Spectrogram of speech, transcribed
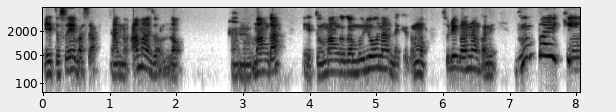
えっ、ー、と、そういえばさ、あの、アマゾンの、あの、漫画？えっ、ー、と、漫画が無料なんだけども、それがなんかね、分配金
